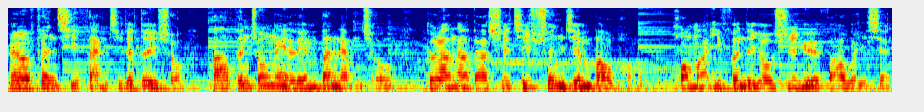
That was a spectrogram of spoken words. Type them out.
然而奋起反击的对手八分钟内连扳两球，格拉纳达士气瞬间爆棚，皇马一分的优势越发危险。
